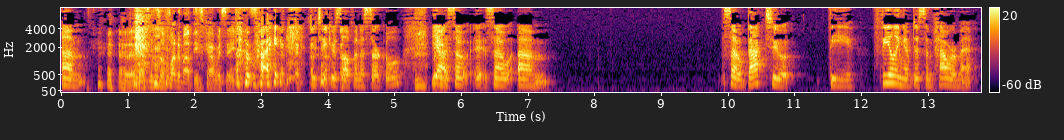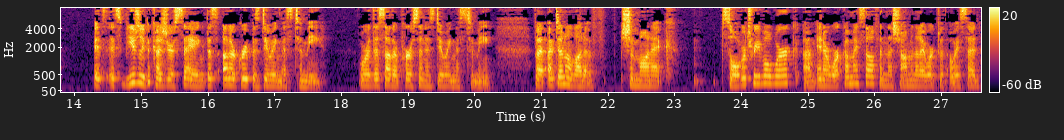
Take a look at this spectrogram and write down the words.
Um, That's what's so fun about these conversations. right? Do you take yourself in a circle? Yeah. So, so, um, so back to the feeling of disempowerment, it's, it's usually because you're saying this other group is doing this to me or this other person is doing this to me. But I've done a lot of shamanic soul retrieval work, um, inner work on myself. And the shaman that I worked with always said,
